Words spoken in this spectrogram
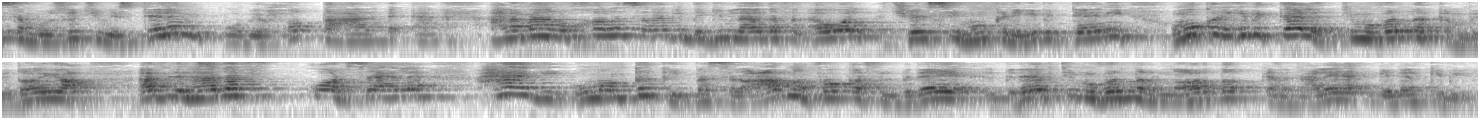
كريستيان بولوسيتش بيستلم وبيحط على على مهله خالص. الراجل بيجيب الهدف الأول تشيلسي ممكن يجيب الثاني وممكن يجيب الثالث تيمو فيرنر كان بيضيع قبل الهدف. كور سهلة عادي ومنطقي. بس لو قعدنا نفكر في البداية البداية بتيمو فيرنر النهارده كانت عليها جدال كبير.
